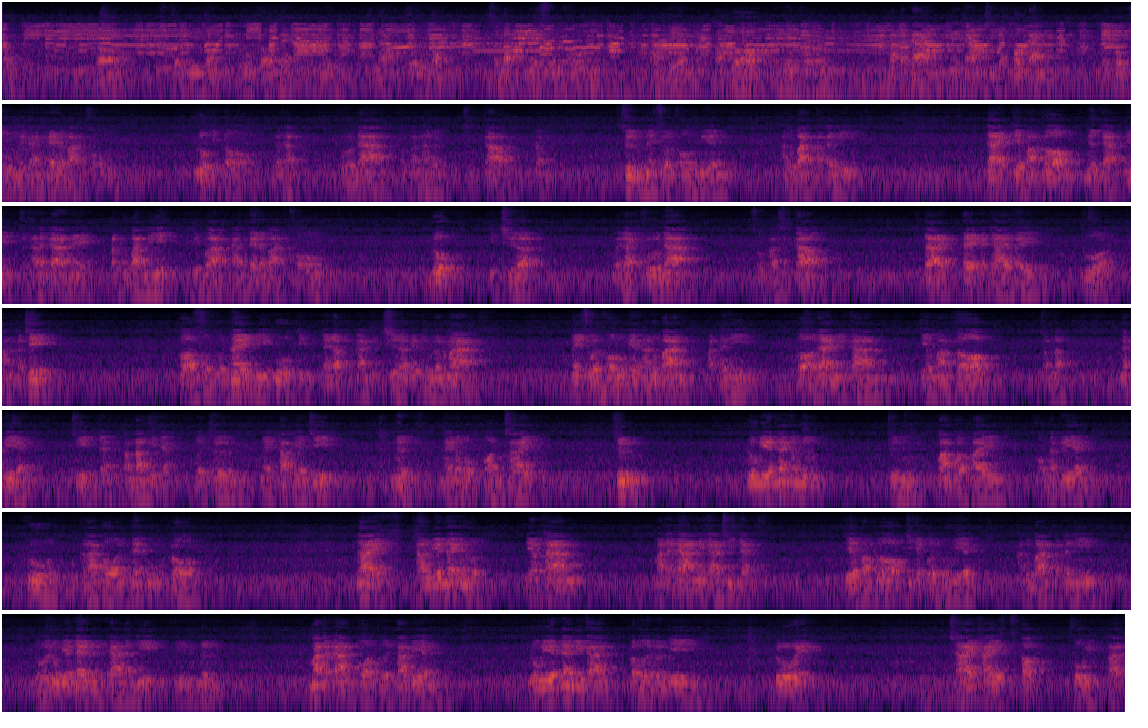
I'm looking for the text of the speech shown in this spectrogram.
ครับก็สวัสดีท่านผู้ปกครองและนักในนักชนครับสำหรับในส่วนของการเตรียมความพร้อในเรื่องของมาตรการในการที่จะป้องกันและควบคุมในการแพร่ระบาดของโรคติดต่อไวรัสโคโรนา2519ครับ ซึ่งในส่วนของโรงเรียนอนุบาลปัตตานี ได้เตรียมความพร้อมเนื่องจากในสถานการณ์ในปัจจุบันนี้เห็นว่าการแพร่ระบาดของโรคติดเชื้อ ไวรัสโคโรนา 2019 ได้แพร่กระจายไปทั่วทั้งประเทศ ก็ส่งผลให้มีผู้ติดได้รับการติดเชื้อเป็นจำนวนมาก ในส่วนของโรงเรียนอนุบาลปัตตานี ก็ได้มีการ เตรียมความพร้อมสำหรับนักเรียนที่จะกำลังที่จะเปิดเทอมในภาคเรียนที่หนึ่งในระบบออนไซต์ ซึ่งโรงเรียนได้คำนึงถึงความปลอดภัยของนักเรียน ครูบุคลากรและผู้ปกครอง ได้ทางเรียนได้กำหนดแนวทางมาตรการในการที่จะ เตรียมความพร้อมที่จะเปิดโรงเรียนอนุบาลปัตตานี โดยโรงเรียนได้ดำเนินการดังนี้คือหนึ่งมาตรการก่อนเปิดภาคเรียน โรงเรียนได้มีการประเมินตนเอง โดย ใช้ไทยสต็อกโควิดพลัส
